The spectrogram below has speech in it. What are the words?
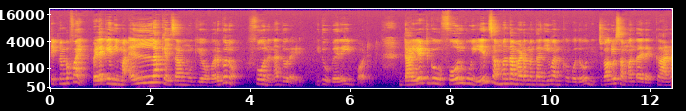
ಟಿಪ್ ನಂಬರ್ ಫೈವ್ ಬೆಳಗ್ಗೆ ನಿಮ್ಮ ಎಲ್ಲ ಕೆಲಸ ಮುಗಿಯೋವರೆಗೂ ಫೋನನ್ನು ದೂರ ಇಡಿ. ಇದು ವೆರಿ ಇಂಪಾರ್ಟೆಂಟ್ ಡಯೆಟ್ಗೂ ಫೋನ್ಗೂ ಏನು ಸಂಬಂಧ ಮೇಡಮ್ ಅಂತ ನೀವು ಅನ್ಕೋಬೋದು. ನಿಜವಾಗ್ಲೂ ಸಂಬಂಧ ಇದೆ. ಕಾರಣ,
